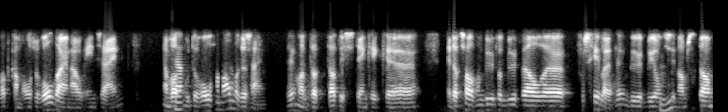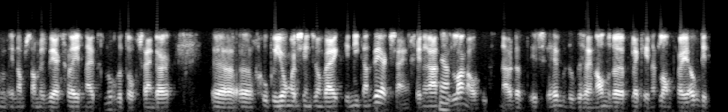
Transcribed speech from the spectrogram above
wat kan onze rol daar nou in zijn. En wat moet de rol van anderen zijn. Want dat, dat is denk ik. En dat zal van buurt tot buurt wel uh, verschillen. Hè? Een buurt bij ons mhm. in Amsterdam. In Amsterdam is werkgelegenheid genoeg. toch zijn er groepen jongens in zo'n wijk die niet aan het werk zijn. Generaties lang al Nou, dat is. Hè, bedoel, er zijn andere plekken in het land waar je ook dit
